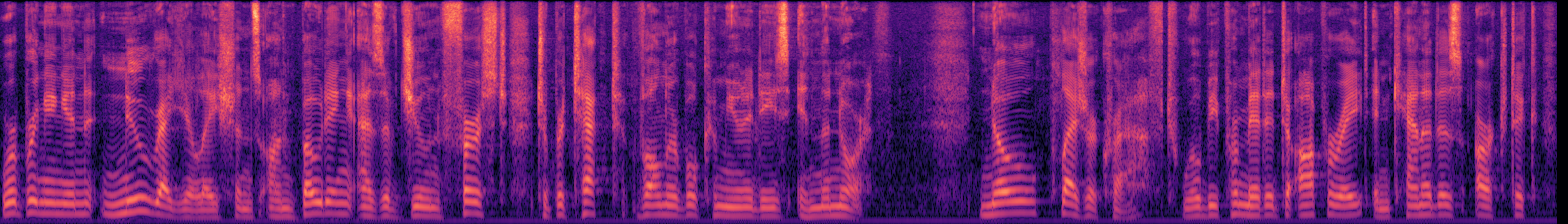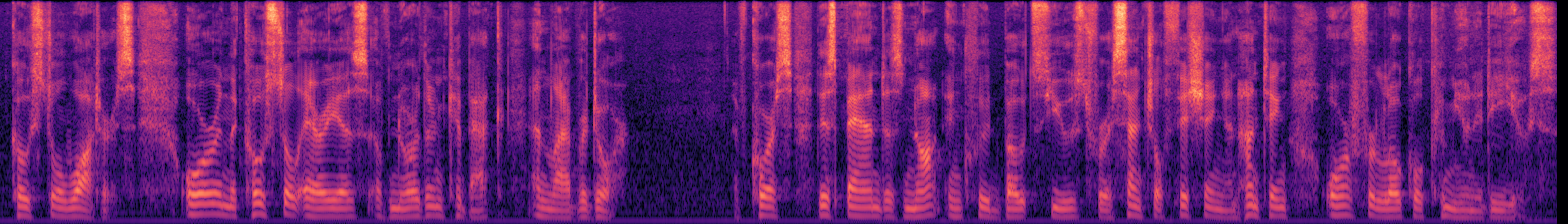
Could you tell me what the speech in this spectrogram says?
we're bringing in new regulations on boating as of June 1st to protect vulnerable communities in the north. No pleasure craft will be permitted to operate in Canada's Arctic coastal waters or in the coastal areas of northern Quebec and Labrador. Of course, this ban does not include boats used for essential fishing and hunting or for local community use.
